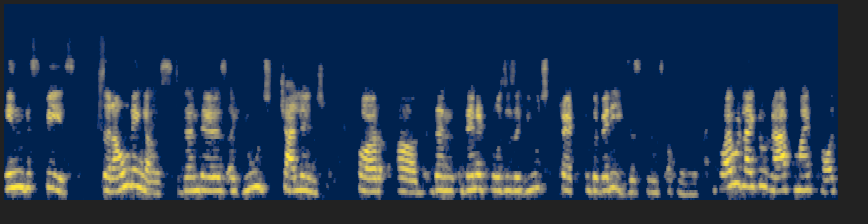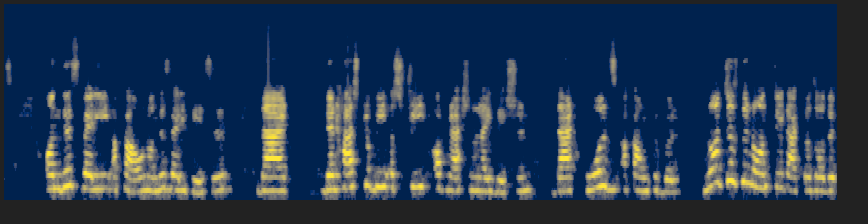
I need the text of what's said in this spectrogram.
in the space surrounding us, then there is a huge challenge for uh, then then it poses a huge threat to the very existence of humankind. So I would like to wrap my thoughts on this very account, on this very basis, that there has to be a streak of rationalization that holds accountable not just the non-state actors or the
